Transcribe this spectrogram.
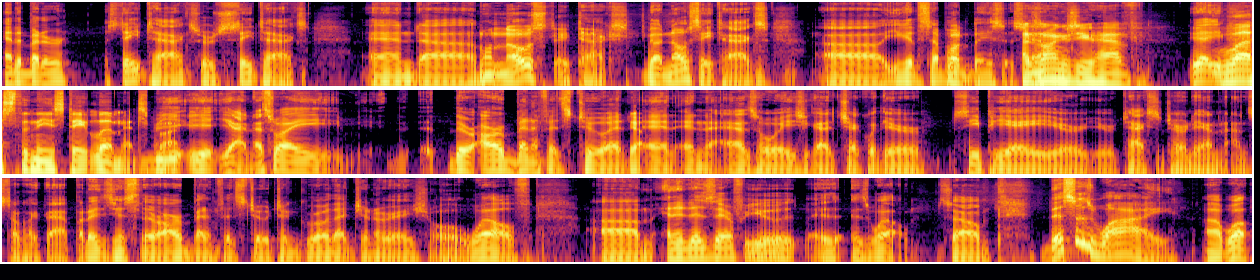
at a better estate tax or state tax. And uh, well, no state tax. Got no state tax. Uh, you get the step well, up basis. As yeah. long as you have yeah, less than the estate limits. But. Yeah, that's why there are benefits to it, yep. and and as always, you got to check with your CPA, your your tax attorney, on, on stuff like that. But it's just there are benefits to it to grow that generational wealth. Um, and it is there for you as, well. So this is why. Uh, well,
